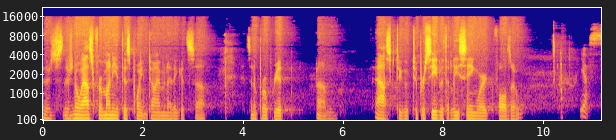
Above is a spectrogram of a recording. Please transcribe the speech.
there's there's no ask for money at this point in time, and I think it's uh, it's an appropriate um, ask to to proceed with at least seeing where it falls out. Yes.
